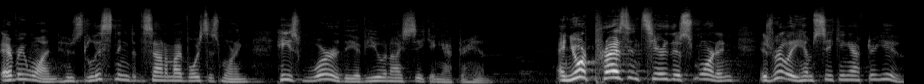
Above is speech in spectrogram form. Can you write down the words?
everyone who's listening to the sound of my voice this morning. He's worthy of you and I seeking after him. And your presence here this morning is really Him seeking after you,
